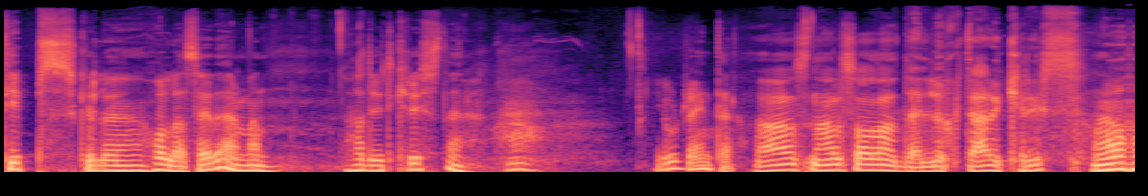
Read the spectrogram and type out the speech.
tips skulle hålla sig där men jag hade ju ett kryss där. Gjorde det inte. Ja, snäll sa det luktar kryss. Ja.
